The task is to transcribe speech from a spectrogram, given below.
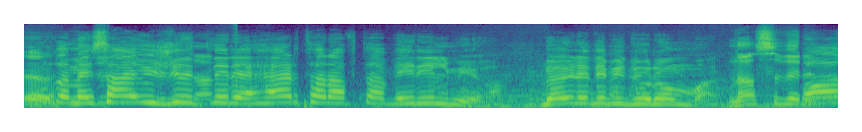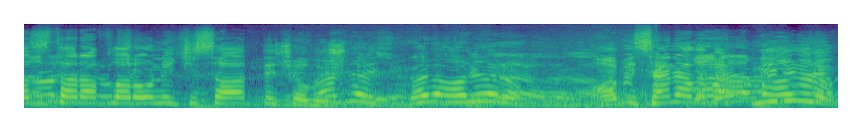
Evet. Burada mesai ücretleri her tarafta verilmiyor. Böyle de bir durum var. Nasıl veriyor Bazı abi? taraflar 12 saatte çalıştırıyor. Ben alıyorum. Abi sen al bak ne diyorum?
